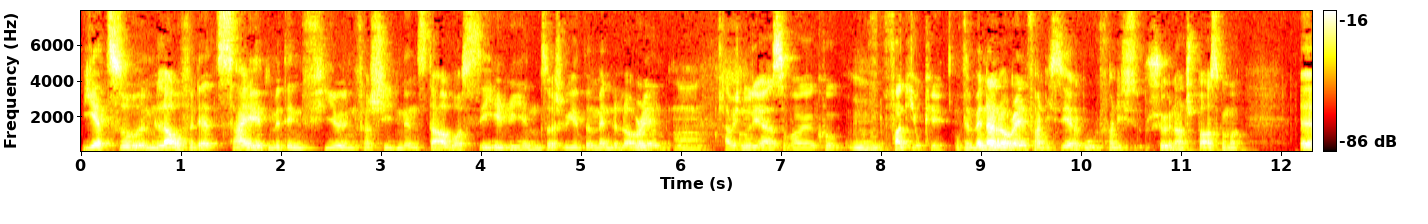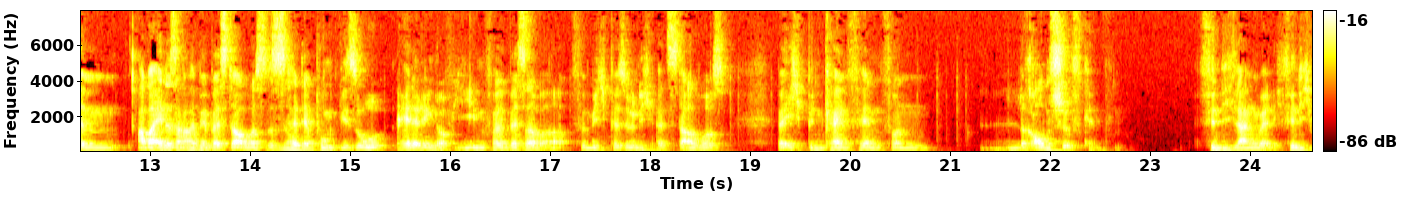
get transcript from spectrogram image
jetzt so im Laufe der Zeit mit den vielen verschiedenen Star Wars Serien, zum Beispiel The Mandalorian. Mhm. Habe ich nur die erste Folge geguckt, Mhm. fand ich okay. The Mandalorian fand ich sehr gut, fand ich schön, hat Spaß gemacht. Ähm, aber eine Sache hat mir bei Star Wars, das ist halt der Punkt, wieso Herr der Ringe auf jeden Fall besser war, für mich persönlich als Star Wars, weil ich bin kein Fan von Raumschiffkämpfen. Finde ich langweilig, finde ich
